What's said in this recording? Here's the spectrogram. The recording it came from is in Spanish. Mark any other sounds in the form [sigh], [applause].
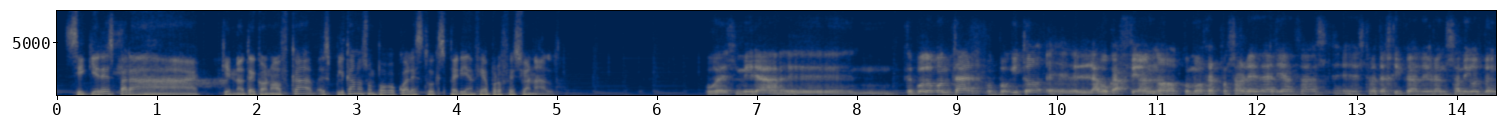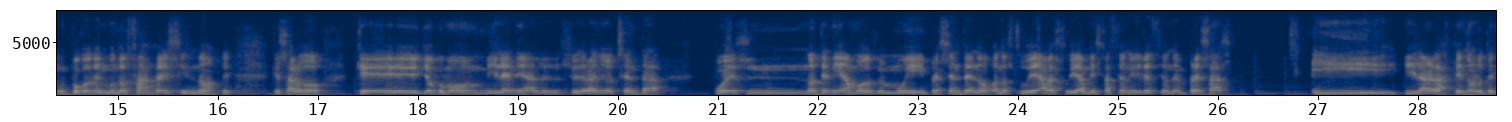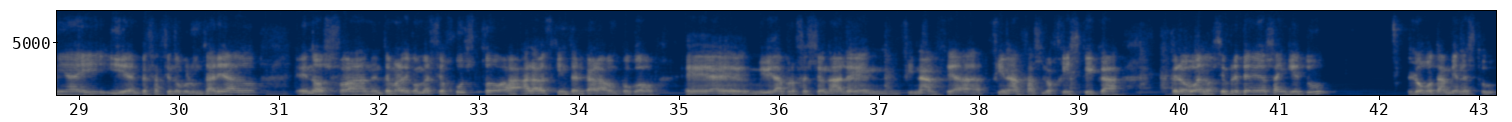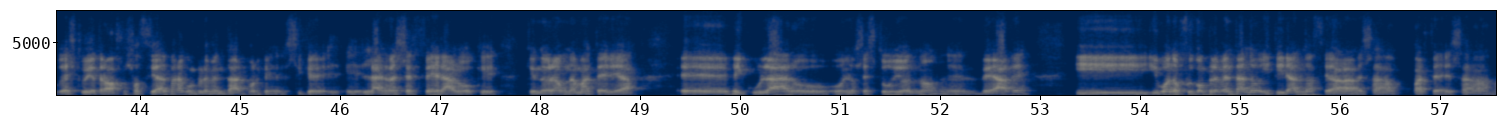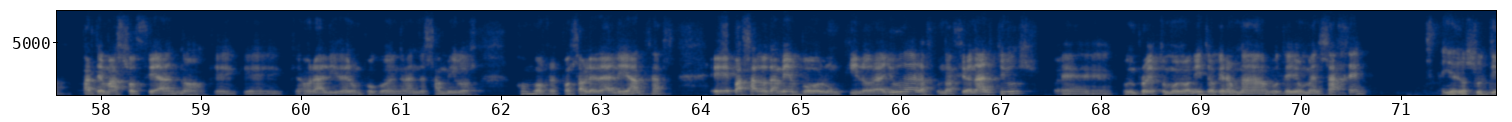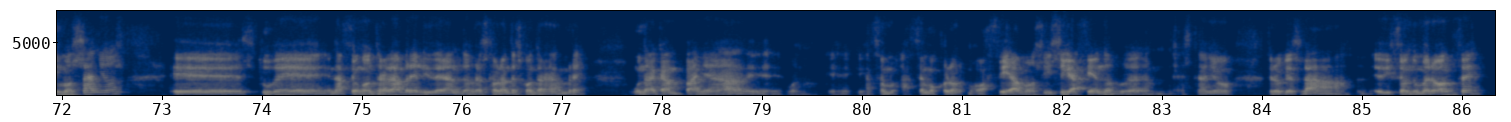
Si quieres, para quien no te conozca, explícanos un poco cuál es tu experiencia profesional. Pues mira, eh, te puedo contar un poquito eh, la vocación, ¿no? Como responsable de alianzas estratégicas de grandes amigos, vengo un poco del mundo fundraising, ¿no? Que, es algo que yo como millennial, soy del año 80, pues no teníamos muy presente, ¿no? Cuando estudiaba, estudiaba administración y dirección de empresas y, la verdad es que no lo tenía ahí y empecé haciendo voluntariado en Osfan, en temas de comercio justo, a, la vez que intercalaba un poco eh, mi vida profesional en financias, finanzas, logística. Pero bueno, siempre he tenido esa inquietud. Luego también estudié trabajo social para complementar, porque sí que eh, la RSC era algo que, que no era una materia eh, vehicular o, o, en los estudios ¿no? de ADE. Y, bueno, fui complementando y tirando hacia esa parte, esa parte más social, ¿no? que, que, ahora lidero un poco en Grandes Amigos como responsable de alianzas. He pasado también por un kilo de ayuda en la Fundación Altius, eh, un proyecto muy bonito que era una botella, un mensaje. Y en los últimos años eh, estuve en Acción contra el Hambre liderando restaurantes contra el hambre una campaña de, bueno, que, hacemos, con o hacíamos y sigue haciendo. Eh, este año creo que es la edición número 11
